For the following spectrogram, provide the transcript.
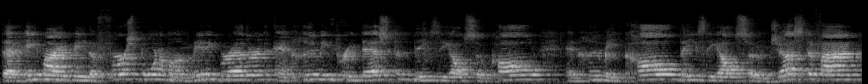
that he might be the firstborn among many brethren, and whom he predestined, these he also called, and whom he called, these he also justified,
